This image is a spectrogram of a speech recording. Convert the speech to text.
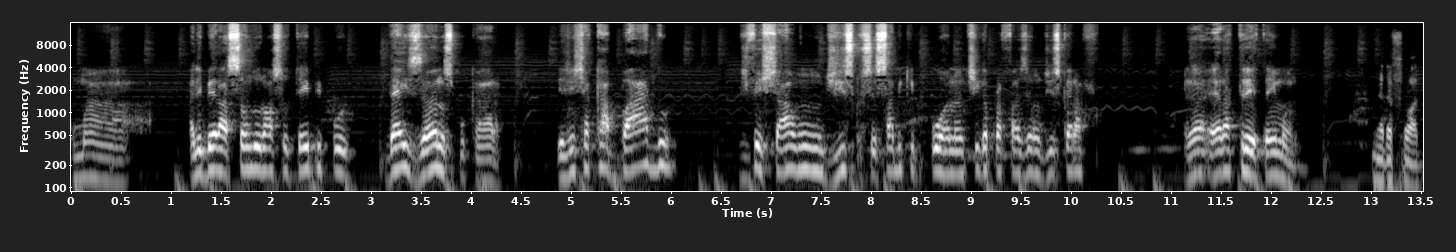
uma a liberação do nosso tape por 10 anos pro cara. E a gente tinha acabado de fechar um disco. Você sabe que, porra, na antiga para fazer um disco era, era, era treta, hein, mano? Era foda.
